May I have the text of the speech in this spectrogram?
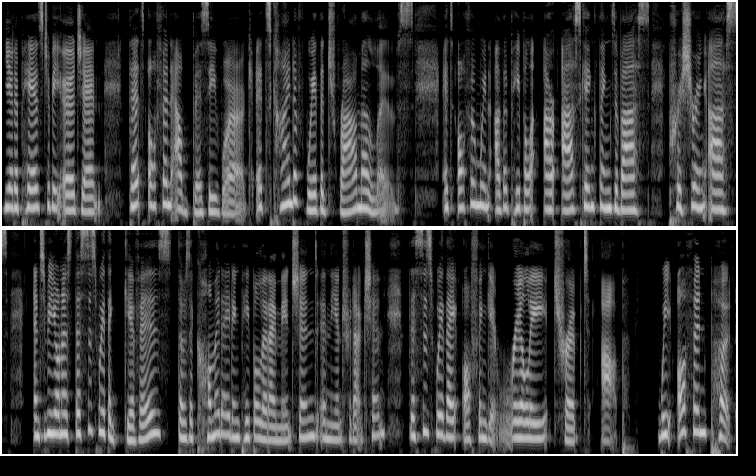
yet appears to be urgent, that's often our busy work. It's kind of where the drama lives. It's often when other people are asking things of us, pressuring us. And to be honest, this is where the givers, those accommodating people that I mentioned in the introduction, this is where they often get really tripped up. We often put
